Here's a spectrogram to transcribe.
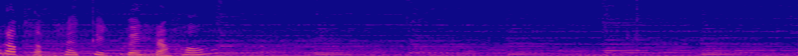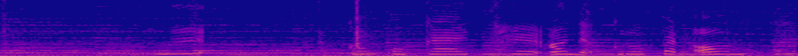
ប្រកតែផ្លូវកិច្ចវេះរហូតម៉ាក់កុំពូកែថាឲ្យអ្នកគ្រូពេទ្យអូនទេ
